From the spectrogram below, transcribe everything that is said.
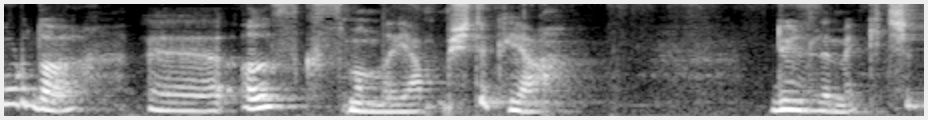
burada e, ağız kısmında yapmıştık ya düzlemek için.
